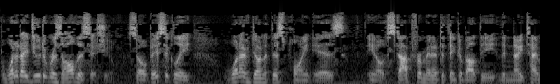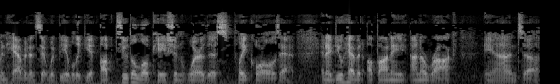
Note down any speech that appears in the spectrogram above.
what did I do to resolve this issue? So basically, what I've done at this point is, you know, stopped for a minute to think about the, the nighttime inhabitants that would be able to get up to the location where this plate coral is at. And I do have it up on a on a rock, and uh,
